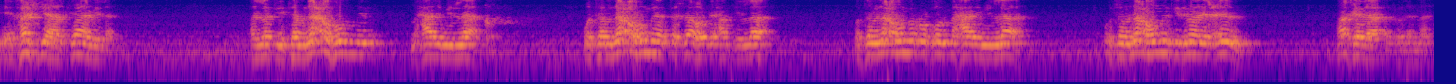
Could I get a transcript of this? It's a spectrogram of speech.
يعني خشية الكاملة التي تمنعهم من محارم الله. وتمنعهم من التساهل بحق الله. وتمنعهم من ركوب محارم الله. وتمنعهم من كتمان العلم. هكذا العلماء.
